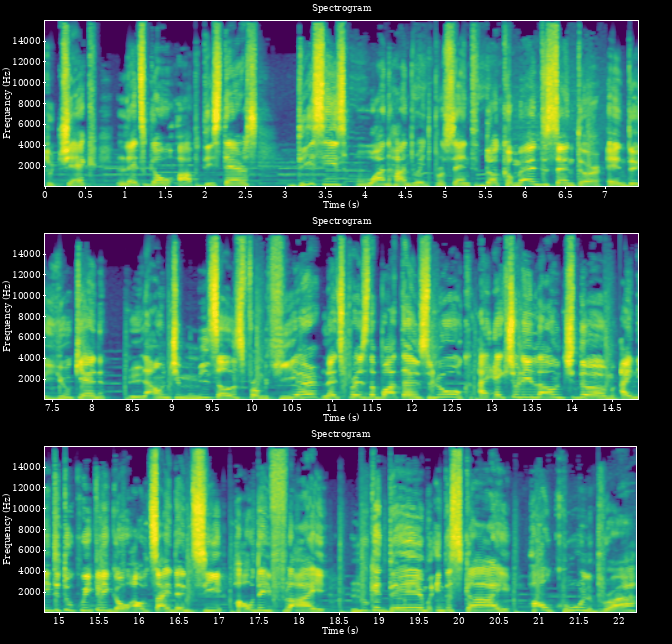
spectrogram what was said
to check. Let's go up these stairs. This is 100% the command center and you can launch missiles from here? Let's press the buttons. Look, I actually launched them. I need to quickly go outside and see how they fly. Look at them in the sky. How cool, bruh.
